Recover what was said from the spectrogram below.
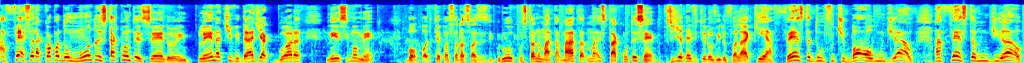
A festa da Copa do Mundo está acontecendo em plena atividade agora, nesse momento. Bom, pode ter passado as fases de grupos, está no mata-mata, mas está acontecendo. Você já deve ter ouvido falar que é a festa do futebol mundial, a festa mundial,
